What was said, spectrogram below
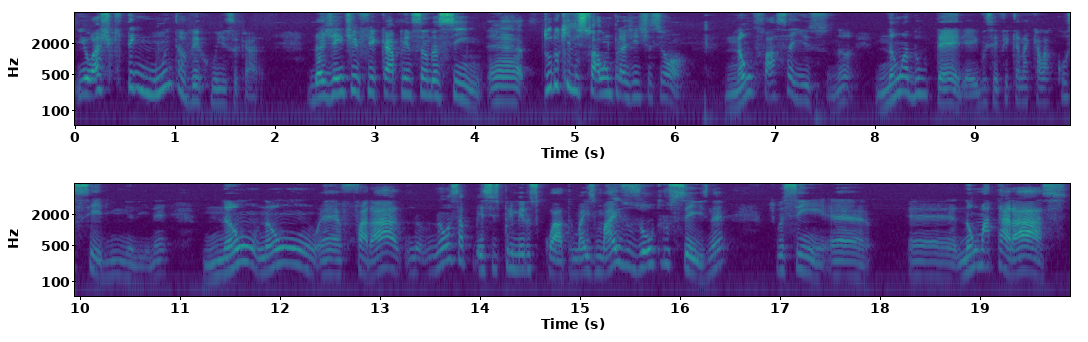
E eu acho que tem muito a ver com isso, cara. Da gente ficar pensando assim, é, tudo que eles falam pra gente assim, ó, não faça isso, não, não adultere. Aí você fica naquela coceirinha ali, né? não não é, fará, não essa, esses primeiros quatro, mas mais os outros seis, né? Tipo assim, é, é, não matarás.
